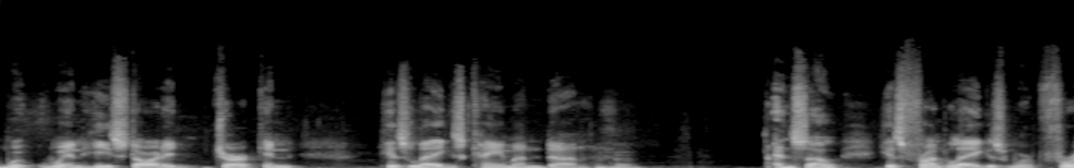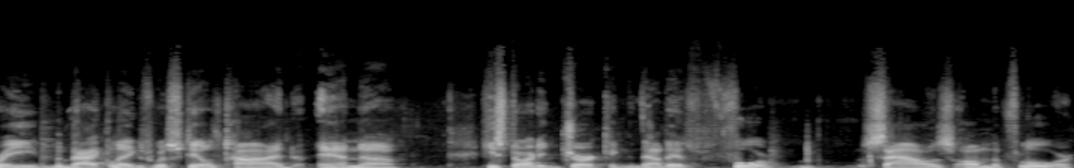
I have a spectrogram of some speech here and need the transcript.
w- when he started jerking, his legs came undone. And so his front legs were free, the back legs were still tied. And uh, he started jerking. Now, there's four sows on the floor.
